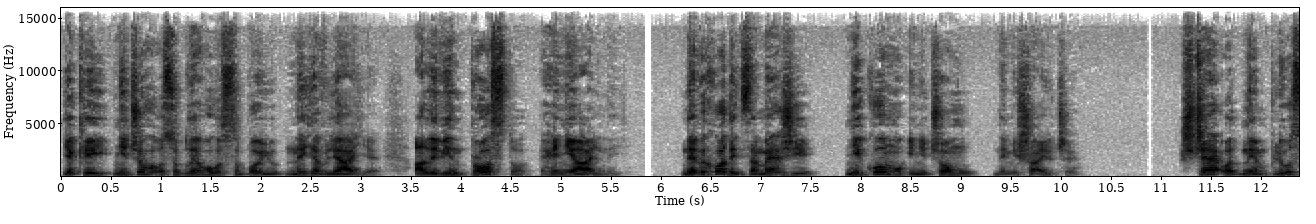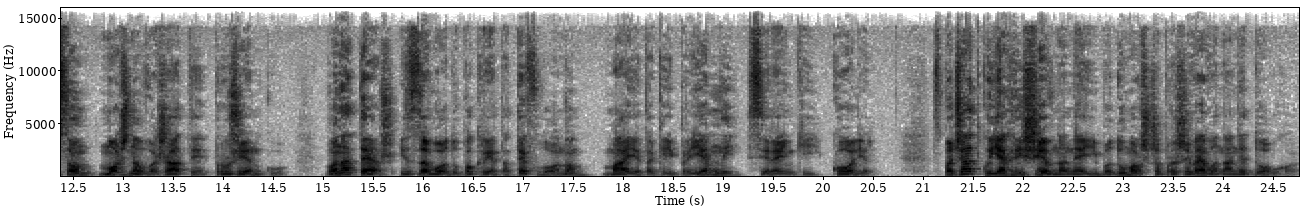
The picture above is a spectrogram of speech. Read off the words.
який нічого особливого собою не являє, але він просто геніальний. Не виходить за межі, нікому і нічому не мішаючи. Ще одним плюсом можна вважати пружинку. Вона теж із заводу покрита тефлоном, має такий приємний сіренький колір. Спочатку я грішив на неї, бо думав, що проживе вона недовго.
